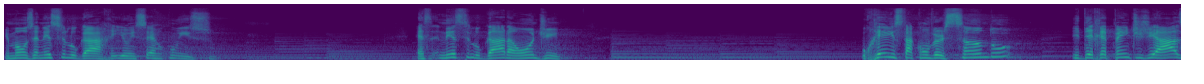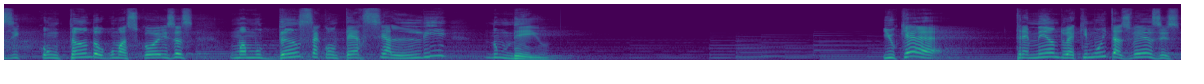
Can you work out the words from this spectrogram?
Irmãos, é nesse lugar, e eu encerro com isso, é nesse lugar aonde o rei está conversando e de repente Gease contando algumas coisas, uma mudança acontece ali no meio. E o que é tremendo é que muitas vezes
